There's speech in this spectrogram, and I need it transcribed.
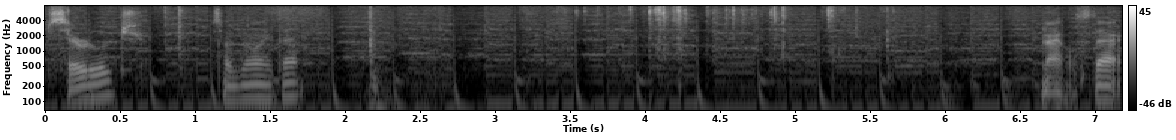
Ceruledge? Something like that? Knuckle Stack.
